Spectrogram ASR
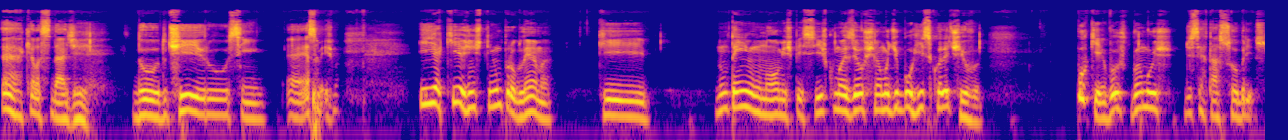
É, aquela cidade do, do tiro, sim, é essa mesma. E aqui a gente tem um problema que não tem um nome específico, mas eu chamo de burrice coletiva. Por quê? Vamos dissertar sobre isso.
